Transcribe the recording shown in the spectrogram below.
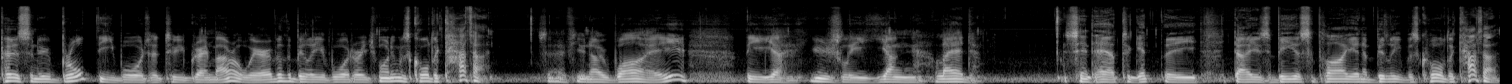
person who brought the water to Grandma or wherever, the billy of water each morning, was called a cutter. So if you know why, the uh, usually young lad sent out to get the day's beer supply in a billy was called a cutter.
